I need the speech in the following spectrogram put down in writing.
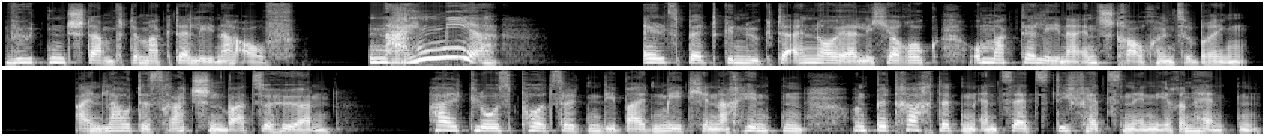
Wütend stampfte Magdalena auf. Nein, mir. Elsbeth genügte ein neuerlicher Ruck, um Magdalena ins Straucheln zu bringen. Ein lautes Ratschen war zu hören. Haltlos purzelten die beiden Mädchen nach hinten und betrachteten entsetzt die Fetzen in ihren Händen.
